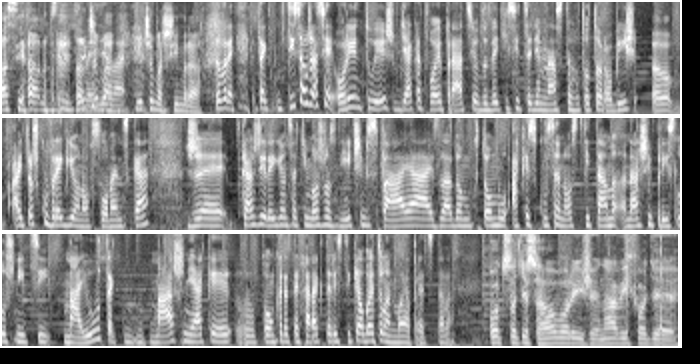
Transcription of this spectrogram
Asi áno. to Niečo ma, niečo ma šimra. Dobre, tak ty sa už asi aj orientuješ vďaka tvojej práci od 2017. toto robíš, e, aj trošku v regiónoch Slovenska, že každý región sa ti možno s niečím spája aj vzhľadom k tomu, aké skúsenosti tam naši príslušníci majú, tak máš nejaké e, konkrétne charakteristiky, alebo je to len moja predstava? V podstate sa hovorí, že na východe e,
